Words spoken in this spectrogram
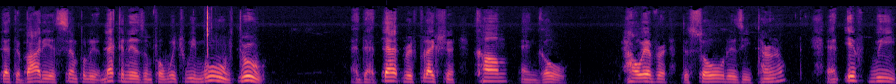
that the body is simply a mechanism for which we move through and that that reflection come and go. However, the soul is eternal and if we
